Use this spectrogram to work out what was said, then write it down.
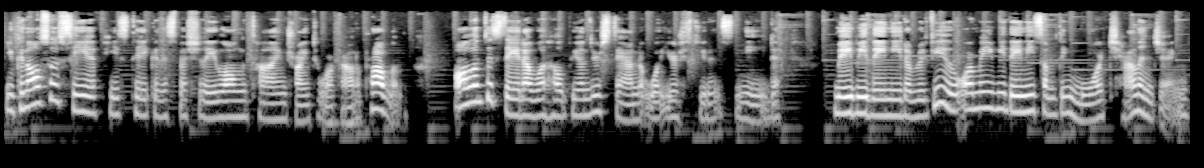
You can also see if he's taken especially long time trying to work out a problem. All of this data will help you understand what your students need. Maybe they need a review or maybe they need something more challenging.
